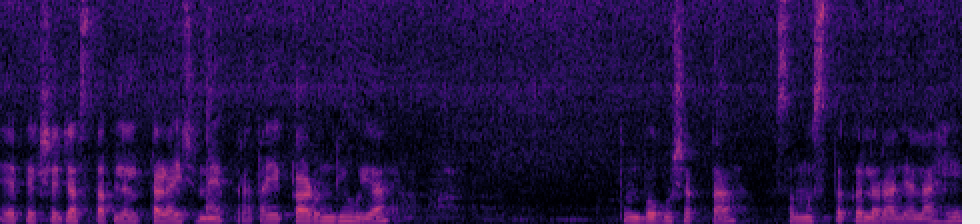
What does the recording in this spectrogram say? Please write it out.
यापेक्षा जास्त आपल्याला तळायचे नाही तर आता हे काढून घेऊया. तुम्ही बघू शकता. असा मस्त कलर आलेला आहे.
